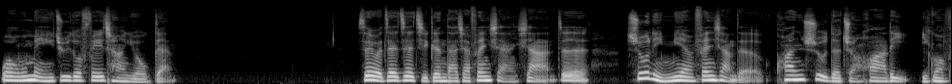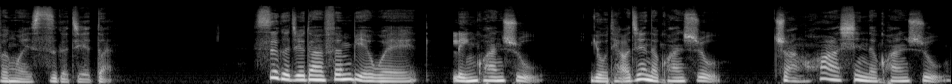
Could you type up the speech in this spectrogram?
哇，我每一句都非常有感。所以我在这集跟大家分享一下，这书里面分享的宽恕的转化力，一共分为四个阶段。四个阶段分别为零宽恕、有条件的宽恕、转化性的宽恕、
